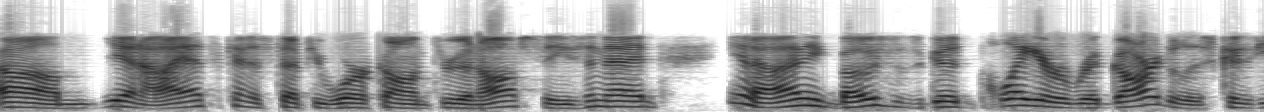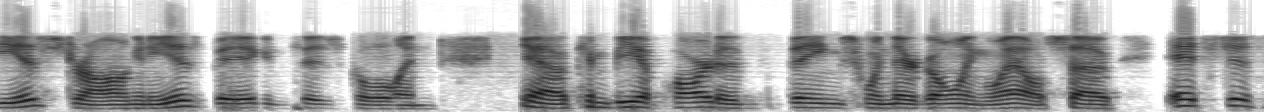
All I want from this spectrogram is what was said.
Um, you know, that's the kind of stuff you work on through an off season. And you know, I think Bose is a good player regardless because he is strong and he is big and physical and you know can be a part of things when they're going well. So it's just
